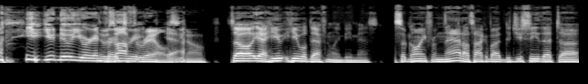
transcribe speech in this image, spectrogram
you, you knew you were in It was off treat. the rails, Yeah. you know. So yeah, he he will definitely be missed. So going from that, I'll talk about. Did you see that? uh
